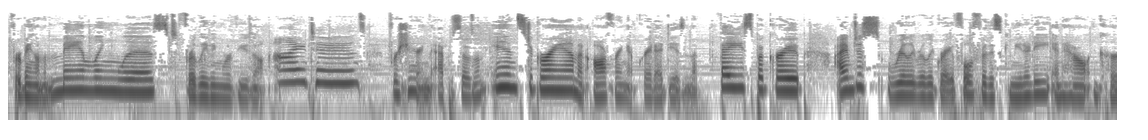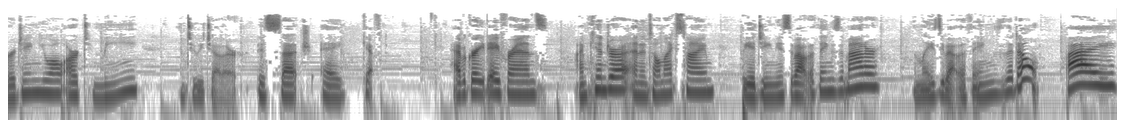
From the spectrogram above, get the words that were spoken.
for being on the mailing list, for leaving reviews on iTunes, for sharing the episodes on Instagram, and offering up great ideas in the Facebook group. I'm just really, really grateful for this community and how encouraging you all are to me and to each other. It is such a gift. Have a great day, friends. I'm Kendra, and until next time, be a genius about the things that matter and lazy about the things that don't. Bye.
